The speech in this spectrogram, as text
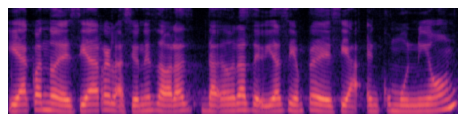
Y ella cuando decía relaciones dadoras, dadoras de vida siempre decía en comunión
